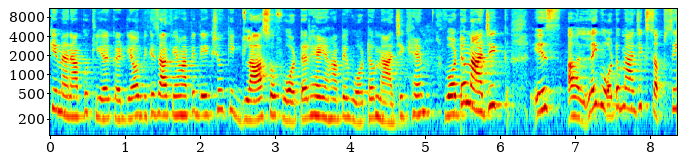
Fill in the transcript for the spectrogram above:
कि मैंने आपको क्लियर कर दिया हो बिकॉज़ आप यहाँ पे देख सो कि ग्लास ऑफ़ वाटर है, यहाँ पे वाटर मैजिक है। Water magic is like water magic सबसे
